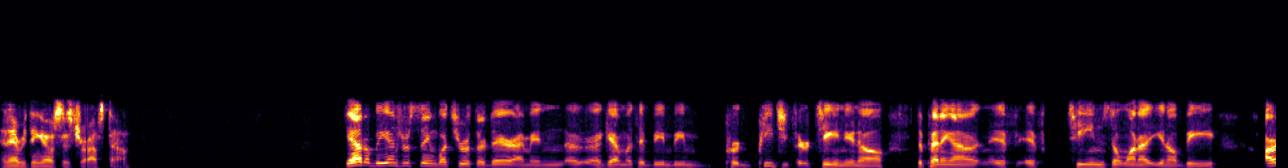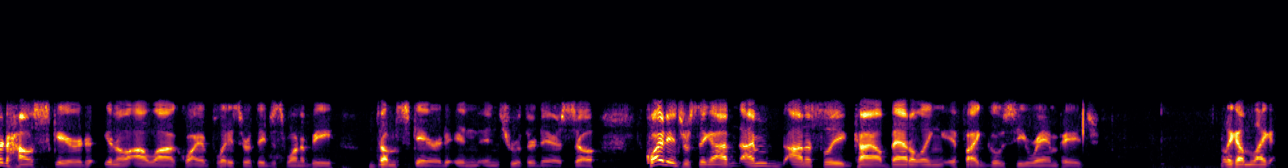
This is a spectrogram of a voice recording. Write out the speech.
and everything else just drops down. Yeah, it'll be interesting what truth or dare. I mean, again, with it being being PG thirteen, you know, depending on if if teens don't want to, you know, be art house scared, you know, a la Quiet Place, or if they just want to be dumb scared in in truth or dare. So, quite interesting. I'm I'm honestly, Kyle, battling if I go see Rampage. Like I'm like,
